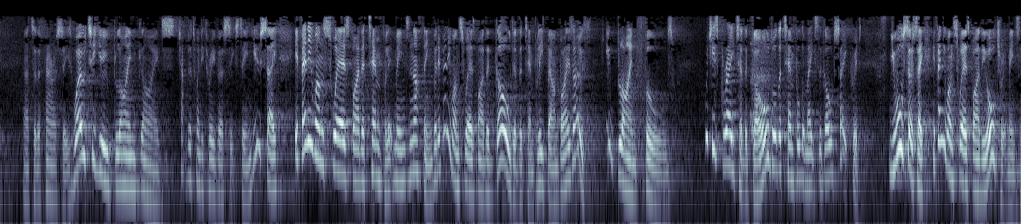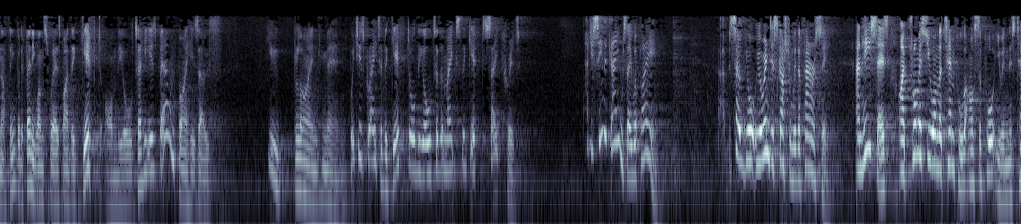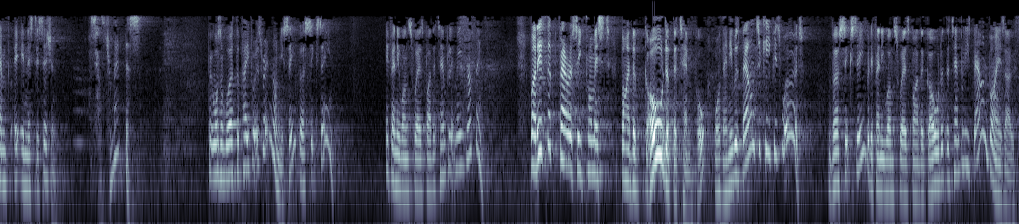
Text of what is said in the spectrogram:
uh, to the Pharisees. Woe to you, blind guides. Chapter 23, verse 16. You say, If anyone swears by the temple, it means nothing. But if anyone swears by the gold of the temple, he's bound by his oath. You blind fools. Which is greater, the gold or the temple that makes the gold sacred? You also say, if anyone swears by the altar, it means nothing, but if anyone swears by the gift on the altar, he is bound by his oath. You blind men, which is greater, the gift or the altar that makes the gift sacred? How do you see the games they were playing? Uh, so you're, you're in discussion with a Pharisee, and he says, I promise you on the temple that I'll support you in this, temp- in this decision. That sounds tremendous. But it wasn't worth the paper it was written on, you see, verse 16. If anyone swears by the temple, it means nothing. But if the Pharisee promised by the gold of the temple, well, then he was bound to keep his word. Verse 16, but if anyone swears by the gold of the temple, he's bound by his oath.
